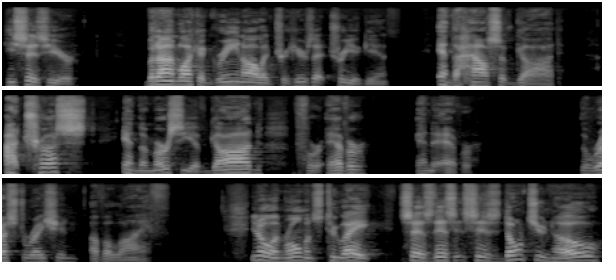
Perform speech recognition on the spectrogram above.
he says here, But I'm like a green olive tree. Here's that tree again. In the house of God. I trust in the mercy of God forever and ever. The restoration of a life. You know, in Romans 2 8 says this it says, Don't you know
